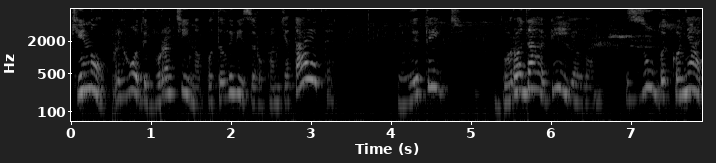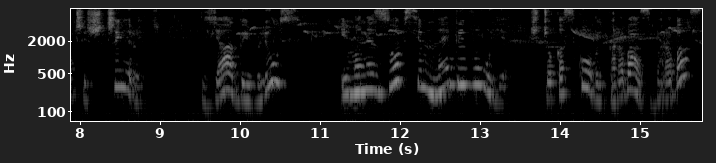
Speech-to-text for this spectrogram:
Кіно пригоди Буратіно по телевізору, пам'ятаєте? Летить, борода віялом, зуби конячі щирить. Я дивлюсь, і мене зовсім не дивує, що казковий Карабас-Барабас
